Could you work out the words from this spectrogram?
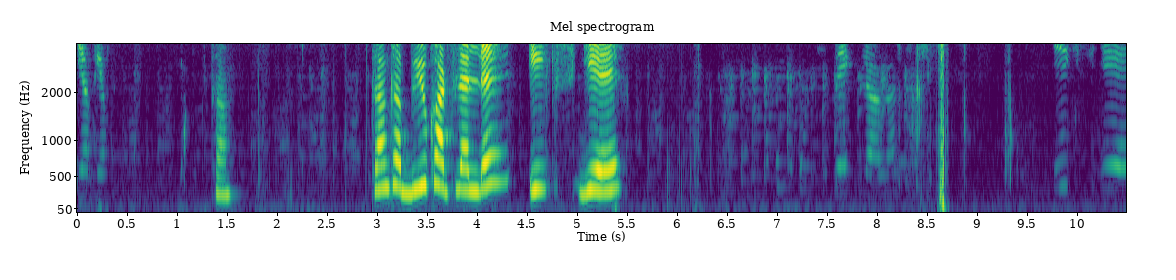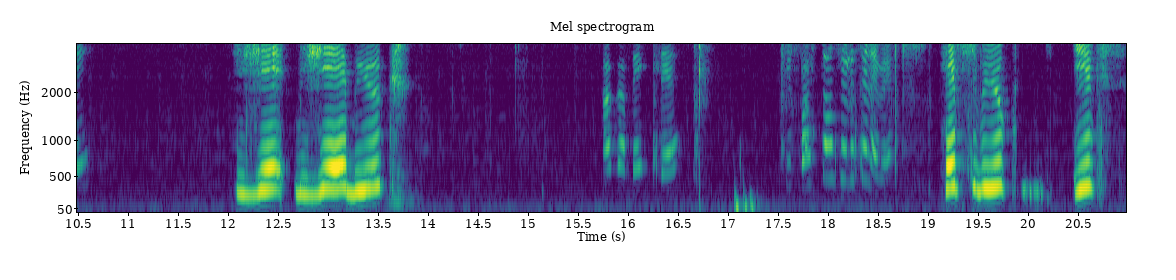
Yap yap. Tamam. Kanka büyük harflerle X, G, J, J büyük, aga bekle. Bir baştan söylesene be. hepsi büyük, X,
